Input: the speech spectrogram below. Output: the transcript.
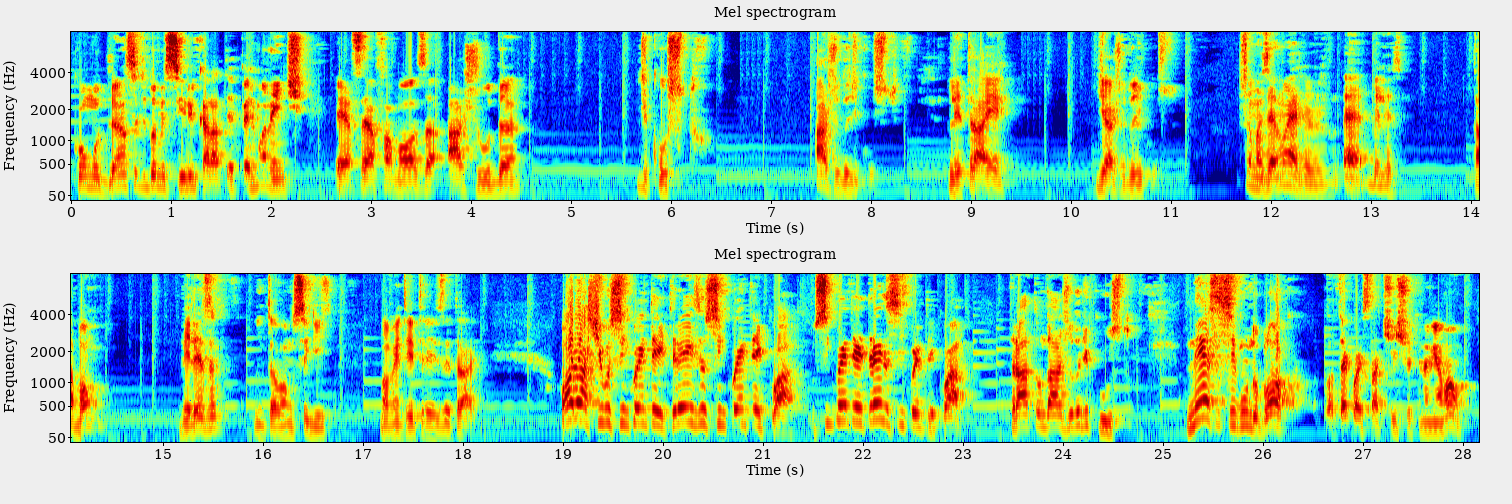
com mudança de domicílio em caráter permanente. Essa é a famosa ajuda de custo. Ajuda de custo. Letra E de ajuda de custo. Mas é, não é? É, beleza. Tá bom? Beleza? Então vamos seguir. 93, letra E. Olha o artigo 53 e o 54. O 53 e o 54 tratam da ajuda de custo. Nesse segundo bloco, estou até com a estatística aqui na minha mão,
